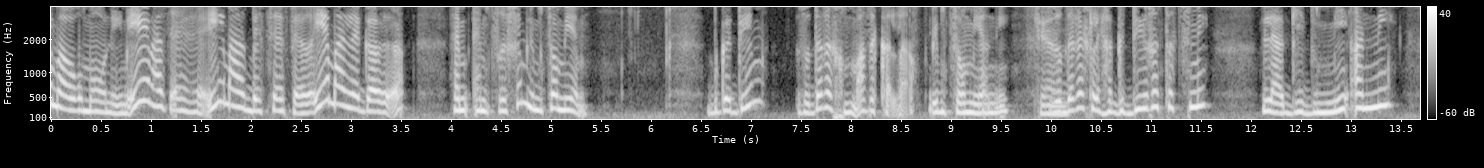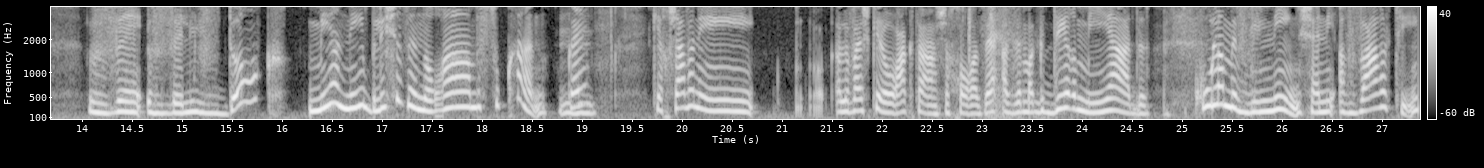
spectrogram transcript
עם ההורמונים, עם הזה, עם הבית ספר, עם הלג... הם, הם צריכים למצוא מי הם. בגדים זו דרך מה זה קלה למצוא מי אני, כן. זו דרך להגדיר את עצמי, להגיד מי אני ו, ולבדוק מי אני בלי שזה נורא מסוכן, אוקיי? Mm-hmm. כי עכשיו אני הלוואי שכאילו רק את השחור הזה, אז זה מגדיר מיד, כולם מבינים שאני עברתי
